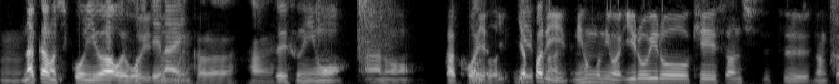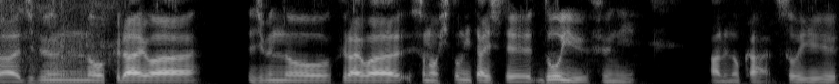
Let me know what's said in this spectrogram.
うん、中の思考には及ぼしていないそういうはい。というふうにも、あの、深くまあや報道やっぱり日本語にはいろいろ計算しつつ、なんか自分の位は、自分の位はその人に対してどういうふうにあるのか、そういう、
